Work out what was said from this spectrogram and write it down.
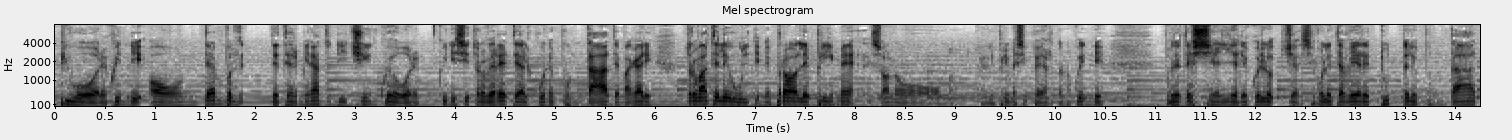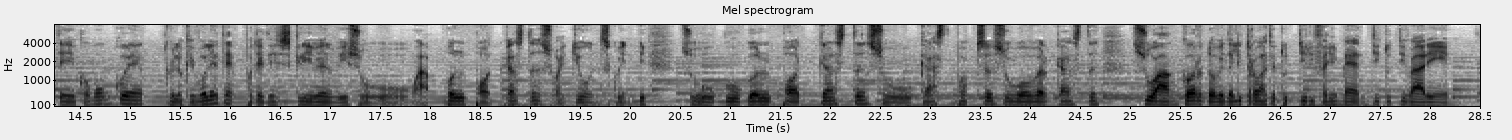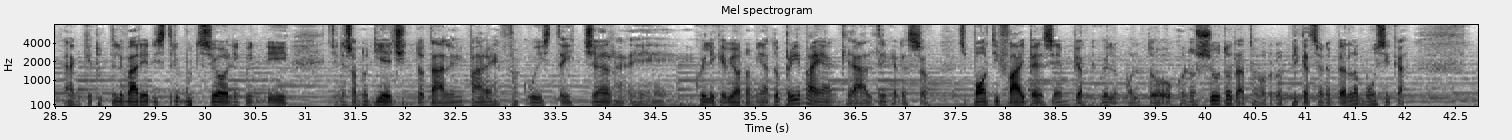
più ore, quindi ho un tempo determinato di 5 ore, quindi si troverete alcune puntate, magari trovate le ultime, però le prime sono le prime si perdono, quindi potete scegliere quello, cioè se volete avere tutte le puntate, comunque quello che volete, potete iscrivervi su Apple Podcast, su iTunes, quindi su Google Podcast, su Castbox, su Overcast, su Anchor, dove da lì trovate tutti i riferimenti, tutti i vari anche tutte le varie distribuzioni, quindi ce ne sono 10 in totale mi pare, fra cui Stitcher e quelli che vi ho nominato prima e anche altri che adesso Spotify per esempio, anche quello molto conosciuto dato l'applicazione per la musica.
